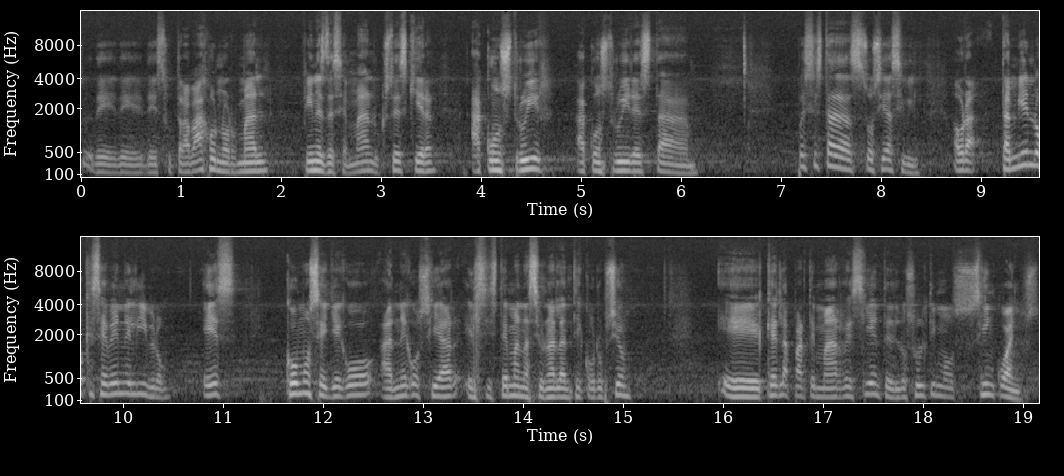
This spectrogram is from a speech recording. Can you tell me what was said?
de, su trabajo normal, fines de semana, lo que ustedes quieran, a construir, a construir esta, pues esta sociedad civil. Ahora, también lo que se ve en el libro es cómo se llegó a negociar el Sistema Nacional Anticorrupción, eh, que es la parte más reciente de los últimos cinco años.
